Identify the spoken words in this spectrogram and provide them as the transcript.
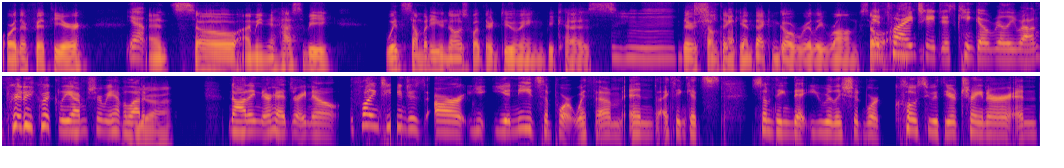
or their fifth year. Yeah. And so I mean it has to be with somebody who knows what they're doing because hmm there's something can, that can go really wrong. So and flying I- changes can go really wrong pretty quickly. I'm sure we have a lot yeah. of nodding their heads right now. Flying changes are you, you need support with them, and I think it's something that you really should work closely with your trainer and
